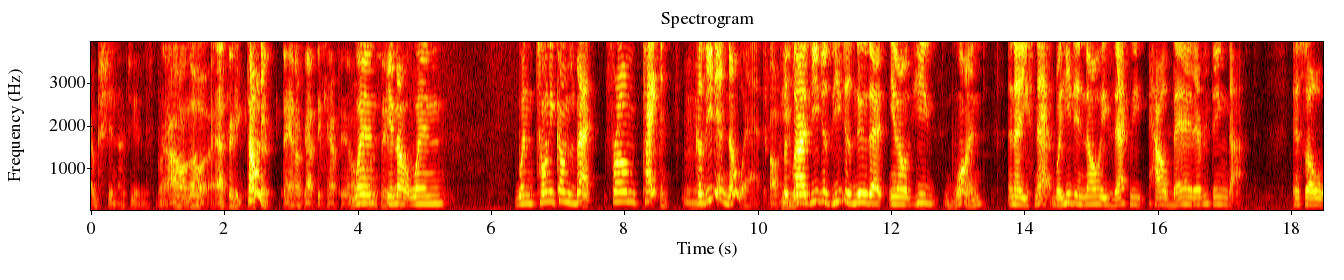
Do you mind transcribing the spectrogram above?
oh, shit, not Jesus, but I don't know. After he Tony. after Thanos got decapitated. I when you know when when Tony comes back from Titan because mm-hmm. he didn't know what happened. Oh, he Besides, he just he just knew that you know he won and that he snapped, but he didn't know exactly how bad everything got. And so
